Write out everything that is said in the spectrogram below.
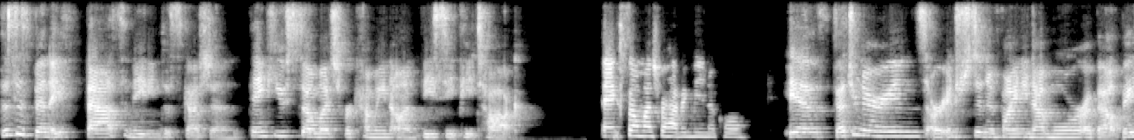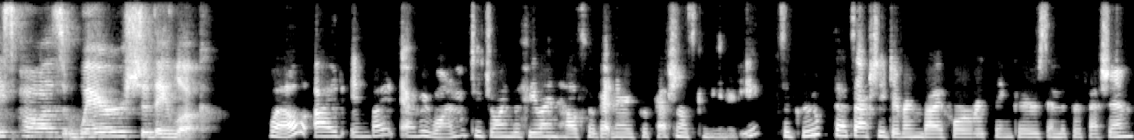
This has been a fascinating discussion. Thank you so much for coming on VCP Talk. Thanks so much for having me, Nicole. If veterinarians are interested in finding out more about Basepaws, where should they look? Well, I'd invite everyone to join the Feline Health for Veterinary Professionals community. It's a group that's actually driven by forward thinkers in the profession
